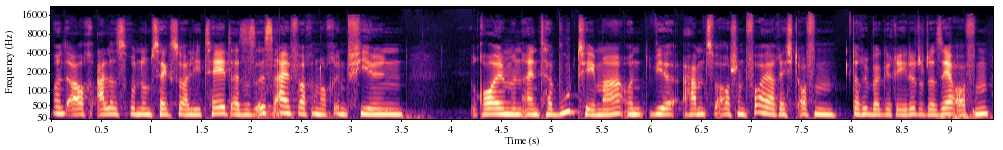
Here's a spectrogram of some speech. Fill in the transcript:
Und auch alles rund um Sexualität. Also es ist einfach noch in vielen Räumen ein Tabuthema und wir haben zwar auch schon vorher recht offen darüber geredet oder sehr offen,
